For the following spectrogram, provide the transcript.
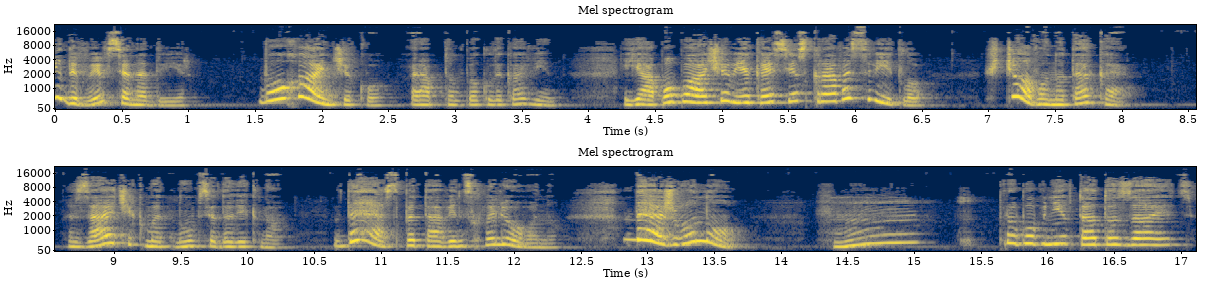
і дивився на двір. Вуханчику, раптом покликав він, я побачив якесь яскраве світло. Що воно таке? Зайчик метнувся до вікна. Де? спитав він схвильовано. Де ж воно? Хм, пробубнів тато заєць.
